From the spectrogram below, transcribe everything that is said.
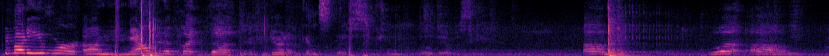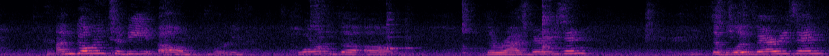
Everybody, we're um now gonna put the If you do it up against this, you can. We'll be able to see. um what um I'm going to be um pour the um the raspberries in, the blueberries in.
